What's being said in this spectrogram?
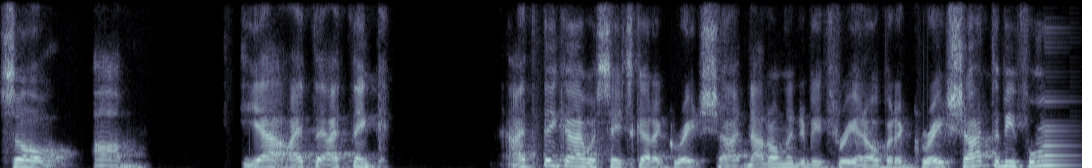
So um yeah i, th- I think i think iowa state's got a great shot not only to be 3 and 0 but a great shot to be 4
